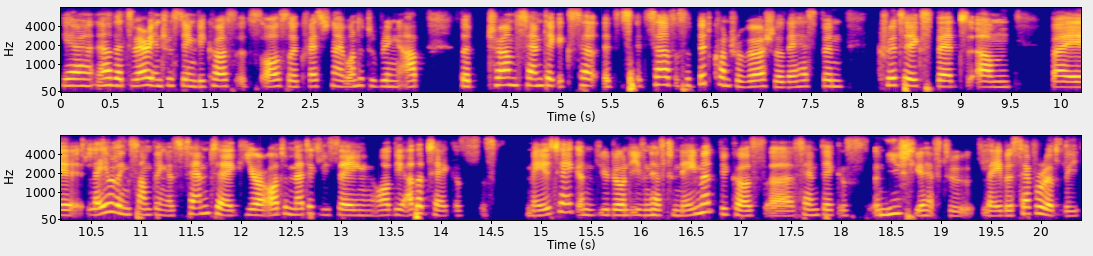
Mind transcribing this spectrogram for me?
Yeah, no, that's very interesting because it's also a question I wanted to bring up. The term femtech excel, it's, itself is a bit controversial. There has been critics that um, by labeling something as femtech, you're automatically saying all the other tech is, is male tech and you don't even have to name it because uh, femtech is a niche you have to label separately.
